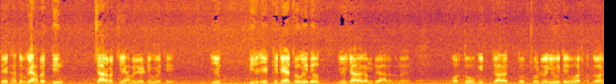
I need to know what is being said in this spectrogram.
देखा तो यहाँ पे तीन चार बच्चे यहाँ पे लेटे हुए थे। एक की एक की डेथ हो गई थी और एक ज़्यादा गंभीर हालत में और दो की ज़्यादा दो चोट लगी हुई थी वो अस्पताल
